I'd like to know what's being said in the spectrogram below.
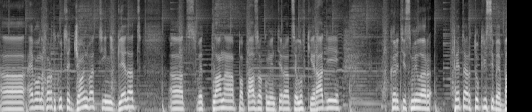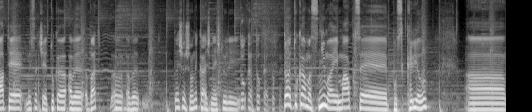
А, ево на хората, които се джойнват и ни гледат. А, Светлана Папазова коментира Целувки Ради. Къртис Милър Петър, тук ли си бе, бате? Мисля, че е тук. Абе, бат, абе, Пеша, защо не кажеш нещо или... Тук е, тук е, тук е. Той е тук, ама снима и малко се е поскрил. А,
